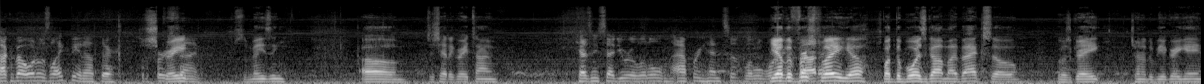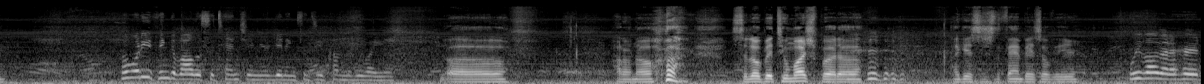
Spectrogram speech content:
Talk about what it was like being out there for the It's first great. time. It's amazing. Um, just had a great time. Kesni said you were a little apprehensive, a little worried Yeah, the first about it. play, yeah, but the boys got my back, so it was great. Turned out to be a great game. But what do you think of all this attention you're getting since you've come to BYU? Uh, I don't know. it's a little bit too much, but uh, I guess it's just the fan base over here. We've all got to heard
